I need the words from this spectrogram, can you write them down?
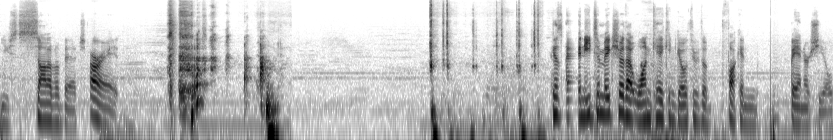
You son of a bitch. All right. Because I need to make sure that 1k can go through the fucking banner shield.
